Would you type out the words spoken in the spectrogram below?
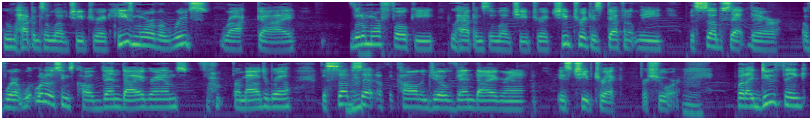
who happens to love Cheap Trick. He's more of a roots rock guy, a little more folky, who happens to love Cheap Trick. Cheap Trick is definitely the subset there of where what are those things called Venn diagrams from, from algebra? The subset mm-hmm. of the Colin and Joe Venn diagram is Cheap Trick for sure. Mm. But I do think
